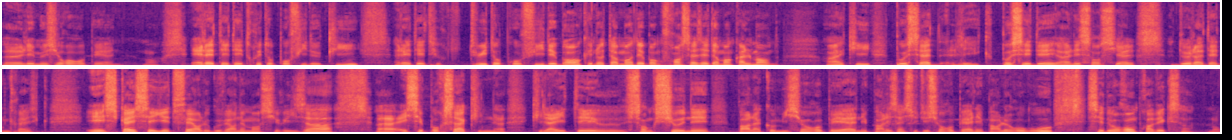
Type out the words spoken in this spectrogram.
les mesures européennes elle a été détruite au profit de qui? Elle a été détruite au profit des banques, et notamment des banques françaises et des banques allemandes. Hein, qui possède possédait hein, l'essentiel de la dette grecque. Et ce qu'a essayé de faire le gouvernement Syriza, euh, et c'est pour ça qu'il a été euh, sanctionné par la Commission européenne et par les institutions européennes et par l'Eurogroupe, c'est de rompre avec ça. Bon.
